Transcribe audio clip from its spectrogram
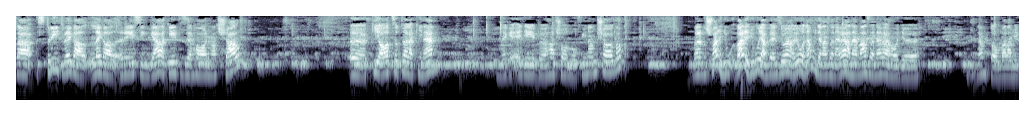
a Street Legal, Legal Racing-gel, a 2003-assal. Uh, ki játszott vele, ki nem. Meg egyéb hasonló finomságok. Mert most van egy, van egy újabb verzió, olyan jó, nem ugyanaz a neve, hanem az a neve, hogy nem tudom, valami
